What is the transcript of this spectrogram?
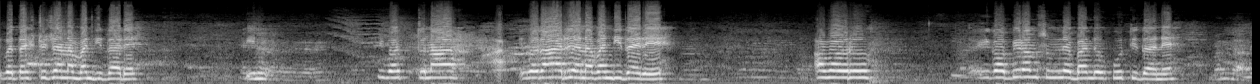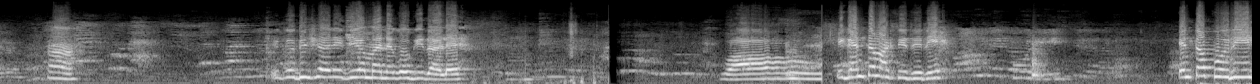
ಇವತ್ತೆಷ್ಟು ಜನ ಬಂದಿದ್ದಾರೆ. ಇನ್- ಇವತ್ತು ನಾ ಇವತ್ತು ಆರು ಜನ ಬಂದಿದ್ದಾರೆ. ಅವರು ಈಗ ಅಭಿರಾಮ್ ಸುಮ್ಮನೆ ಬಂದು ಕೂತಿದ್ದಾನೆ? ಹಾ. ಈಗ ದಿಶಾನಿ ಜಿಯ ಮನೆಗೆ ಹೋಗಿದ್ದಾಳೆ. ವಾವ್. ಈಗ ಎಂತ ಮಾಡ್ತಿದ್ದೀರಿ? ಎಂತ ಪೂರಿ?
